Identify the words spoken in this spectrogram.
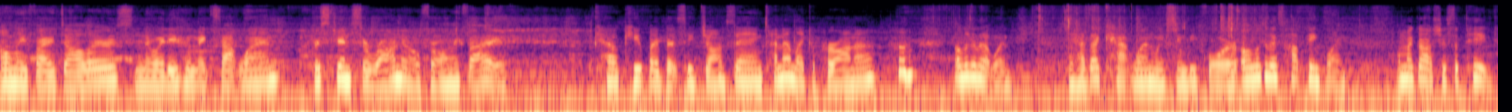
Only $5. No idea who makes that one. Christian Siriano for only 5 Look how cute by Betsey Johnson. Kind of like a piranha. oh, look at that one. They have that cat one we've seen before. Oh, look at this hot pink one. Oh my gosh, it's a pig.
